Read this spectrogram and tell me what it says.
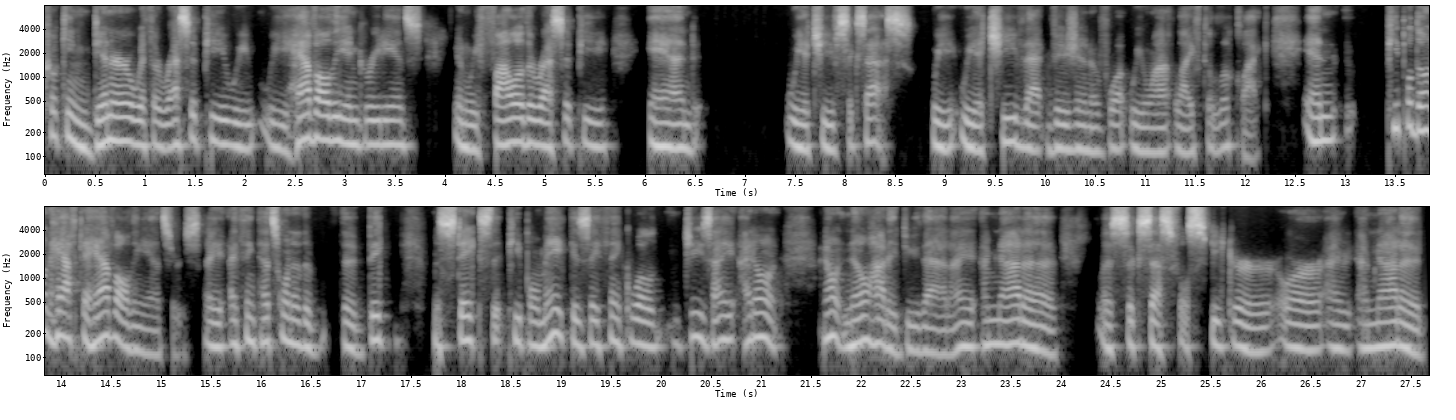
cooking dinner with a recipe we we have all the ingredients and we follow the recipe and we achieve success. We we achieve that vision of what we want life to look like. And people don't have to have all the answers i, I think that's one of the the big mistakes that people make is they think well geez i i don't i don't know how to do that i i'm not a a successful speaker or I, am not a,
